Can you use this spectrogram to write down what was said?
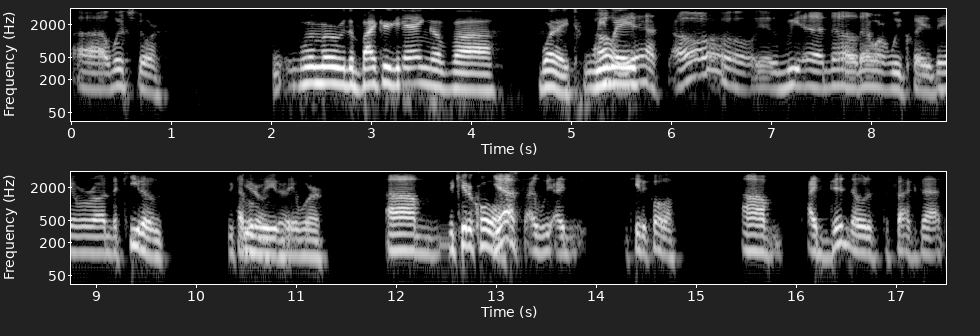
Uh, which door? Remember the biker gang of uh, what are they? Oh Weequays? yes. Oh, yeah, we uh, no, they weren't Weequays. They were uh, Nikitos. I Nikitos, believe yeah. they were. Um, Nikita Koloff. Yes, I, we, I Nikita Koloff. Um, I did notice the fact that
